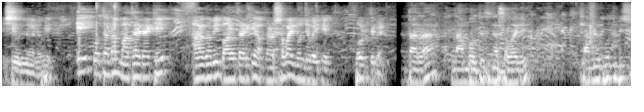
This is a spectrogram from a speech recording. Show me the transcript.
বেশি উন্নয়ন হবে এই কথাটা মাথায় রেখে আগামী বারো তারিখে আপনারা সবাই মঞ্জু ভাইকে ভোট দেবেন। তারা নাম বলতেছি না সবাই সামনে প্রতি বিশ্ব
